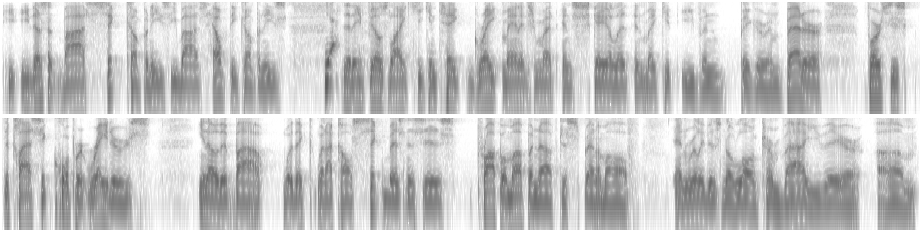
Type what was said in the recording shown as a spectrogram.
He, he doesn't buy sick companies; he buys healthy companies yes. that he feels like he can take great management and scale it and make it even bigger and better. Versus the classic corporate raiders, you know, that buy what they what I call sick businesses, prop them up enough to spin them off, and really there's no long term value there. Um,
